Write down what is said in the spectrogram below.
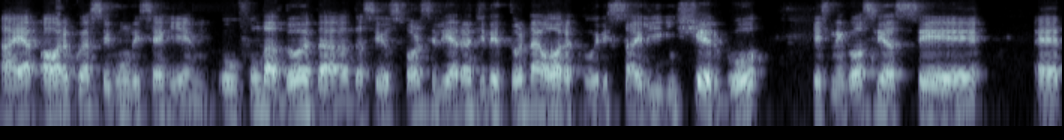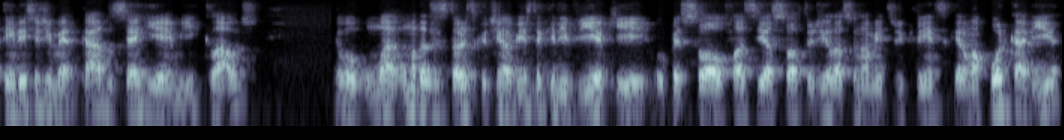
a Oracle é a segunda em CRM. O fundador da, da Salesforce, ele era diretor da Oracle. Ele, ele enxergou que esse negócio ia ser é, tendência de mercado, CRM e cloud, eu, uma, uma das histórias que eu tinha visto é que ele via que o pessoal fazia software de relacionamento de clientes que era uma porcaria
